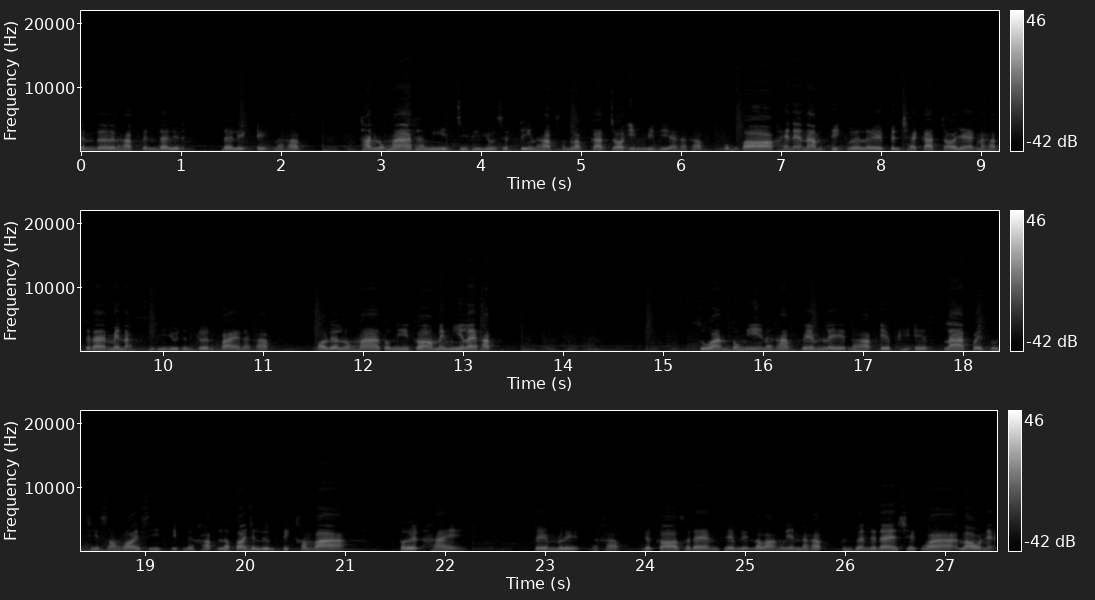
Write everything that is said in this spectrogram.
Render นะครับ เป็น Direct DirectX นะครับ ถัดลงมาถ้ามี GPU setting นะครับสำหรับการ์ดจอ Nvidia นะครับ ผมก็ให้แนะนำติ๊กไว้เลย เป็นใช้การ์ดจอแยกนะครับ จะได้ไม่หนัก CPU จนเกินไปนะครับ พอเลื่อนลงมาตรงนี้ก็ไม่มีอะไรครับ ส่วนตรงนี้นะครับเฟรมเรทนะครับ FPS ลากไปสุดที่ 240 นะครับ แล้วก็อย่าลืมติ๊กคำว่าเปิดให้เฟรมเรทนะครับเดี๋ยวก็แสดงเฟรมเรทระหว่างเล่นนะครับ เพื่อนๆจะได้เช็คว่าเราเนี่ย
